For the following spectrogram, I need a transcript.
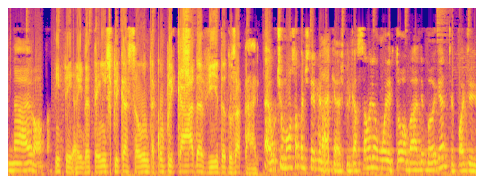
na Europa. Enfim, ainda tem explicação da complicada vida dos Atari. É, o Ultimon, só para te terminar aqui a explicação, ele é um monitor barra debugger. Você pode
